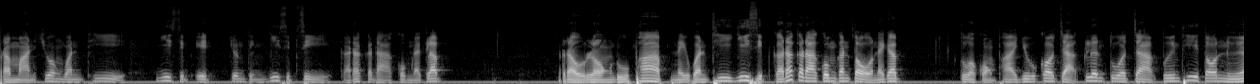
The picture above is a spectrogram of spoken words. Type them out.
ประมาณช่วงวันที่ 21 จนถึง 24 กรกฎาคมนะครับ เราลองดูภาพในวันที่ 20 กรกฎาคมกันต่อนะครับ ตัวของพายุก็จะเคลื่อนตัวจากพื้นที่ตอนเหนือ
